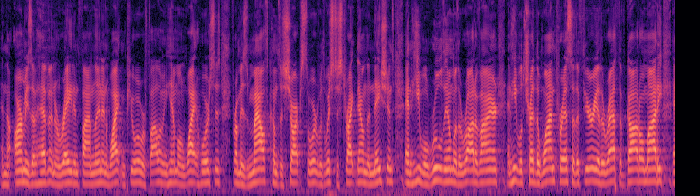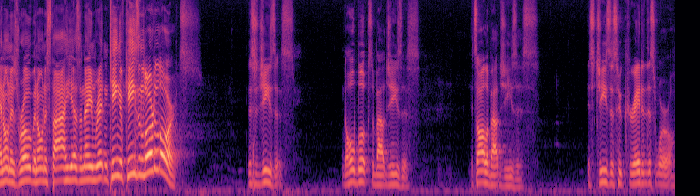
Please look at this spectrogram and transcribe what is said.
And the armies of heaven, arrayed in fine linen, white and pure, were following him on white horses. From his mouth comes a sharp sword with which to strike down the nations, and he will rule them with a rod of iron, and he will tread the winepress of the fury of the wrath of God Almighty. And on his robe and on his thigh he has a name written King of Kings and Lord of Lords. This is Jesus. The whole book's about Jesus. It's all about Jesus. It's Jesus who created this world.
